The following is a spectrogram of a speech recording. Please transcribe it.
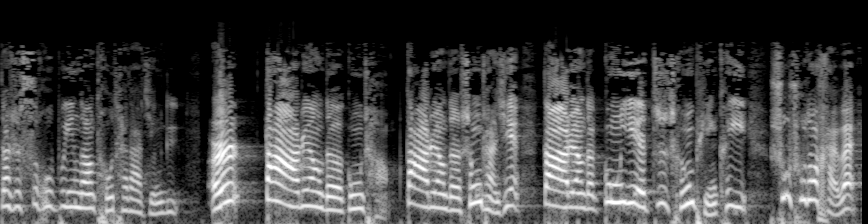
但是似乎不应当投太大精力。而大量的工厂、大量的生产线、大量的工业制成品可以输出到海外，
